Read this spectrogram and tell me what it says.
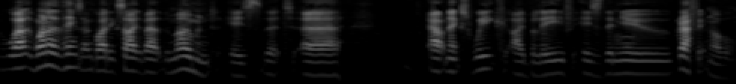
well, one of the things I'm quite excited about at the moment is that uh, out next week, I believe, is the new graphic novel,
